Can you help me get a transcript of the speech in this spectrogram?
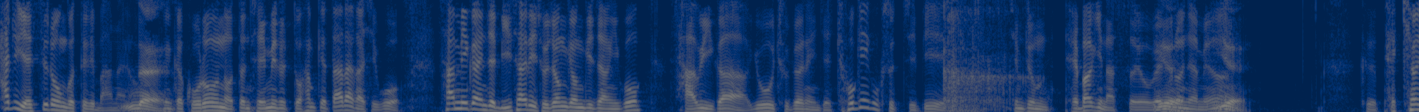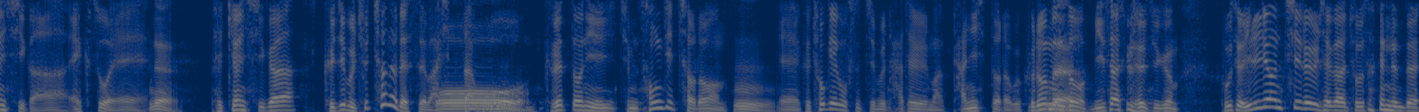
아주 예스러운 것들이 많아요. 네. 그러니까 그런 어떤 재미를 또 함께 따라가시고 3위가 이제 미사리 조정 경기장이고 4위가 요 주변에 이제 초계국수 집이 지금 좀 대박이 났어요. 왜 예, 그러냐면 예. 그 백현 씨가 엑소에 네. 백현 씨가 그 집을 추천을 했어요. 맛있다고. 그랬더니 지금 성지처럼 음. 예, 그 초계국수 집을 다들 막 다니시더라고요. 그러면서 네. 미사리를 지금 보세요. 1년치를 제가 조사했는데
